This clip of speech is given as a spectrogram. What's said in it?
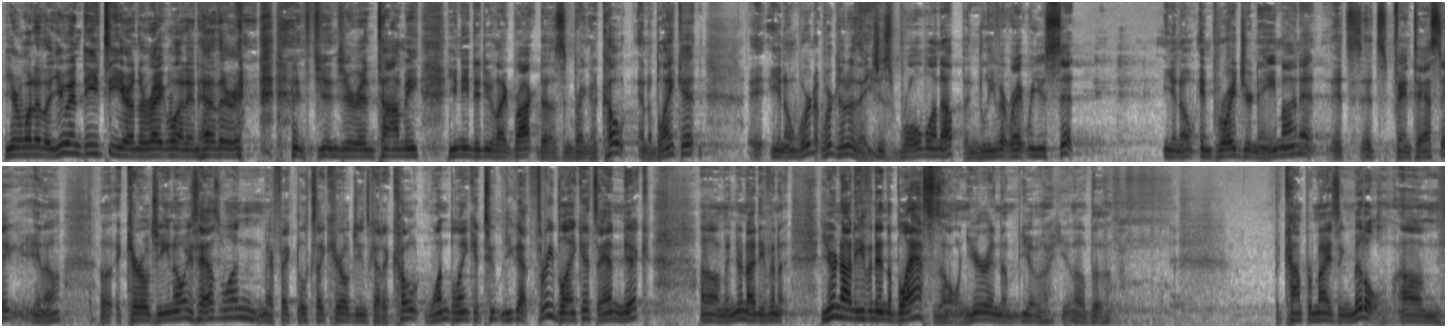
You're one of the, you and DT are on the right one. And Heather and Ginger and Tommy, you need to do like Brock does and bring a coat and a blanket. Eh, you know, we're, we're good with that. You just roll one up and leave it right where you sit you know, embroider your name on it. It's, it's fantastic, you know. Uh, Carol Jean always has one. Matter of fact, it looks like Carol Jean's got a coat, one blanket, two, you got three blankets, and Nick. Um, and you're not even you're not even in the blast zone. You're in the you know you know the the compromising middle. Um,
